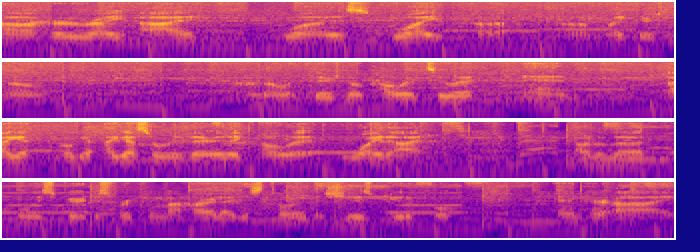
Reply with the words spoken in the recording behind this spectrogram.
uh, her right eye was white, uh, um, like there's no, I don't know, there's no color to it, and I guess, okay, I guess over there they call it white eye. Out of the Holy Spirit just working my heart, I just told her that she was beautiful. And her eye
